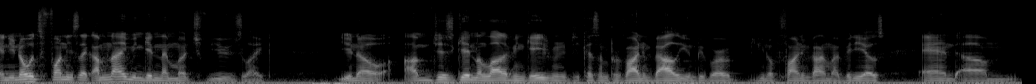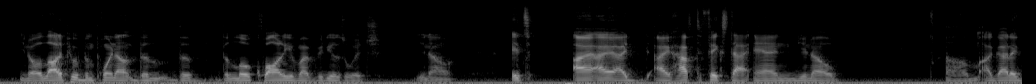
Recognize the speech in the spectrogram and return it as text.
And you know what's funny is like I'm not even getting that much views like you know, I'm just getting a lot of engagement because I'm providing value and people are, you know, finding value in my videos. And, um, you know, a lot of people have been pointing out the, the, the low quality of my videos, which, you know, it's, I, I, I have to fix that. And, you know, um, I got a,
